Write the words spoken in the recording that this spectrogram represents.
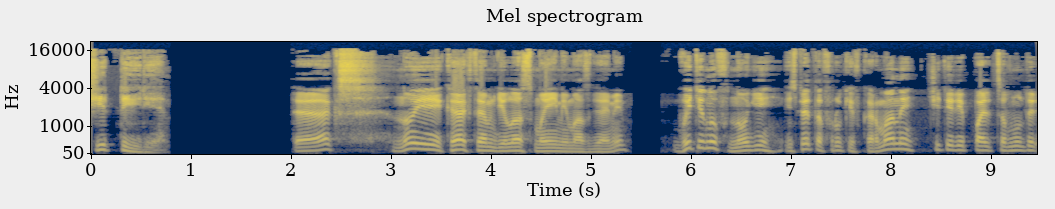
Четыре. Такс, ну и как там дела с моими мозгами? Вытянув ноги и спрятав руки в карманы, четыре пальца внутрь,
